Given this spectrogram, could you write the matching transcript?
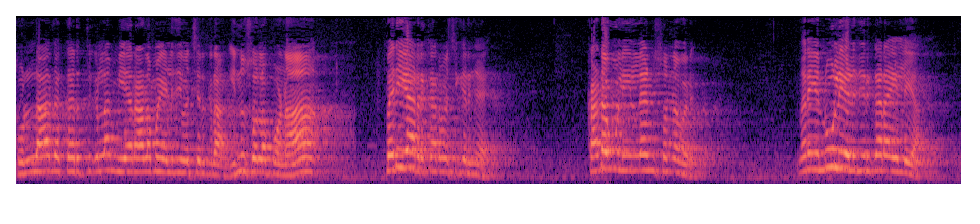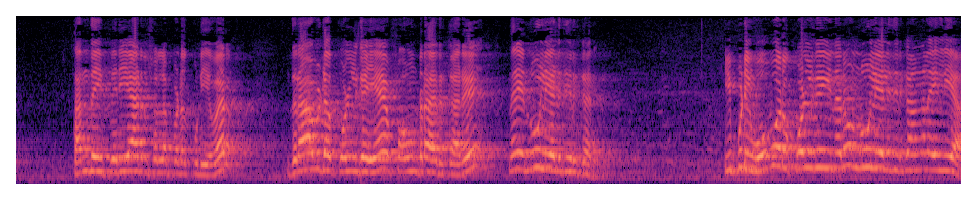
சொல்லாத கருத்துக்கெல்லாம் ஏராளமாக எழுதி வச்சிருக்கிறாங்க. இன்னும் சொல்ல போனால் பெரியார் இருக்கார வச்சுக்கிறங்க கடவுள் இல்லைன்னு சொன்னவர். நிறைய நூல் எழுதியிருக்காரா இல்லையா? தந்தை பெரியார் சொல்லப்படக்கூடியவர் திராவிட கொள்கையை ஃபவுண்டரா இருக்காரு. நிறைய நூல் எழுதியிருக்காரு. இப்படி ஒவ்வொரு கொள்கையினரும் நூல் எழுதியிருக்காங்களா இல்லையா?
